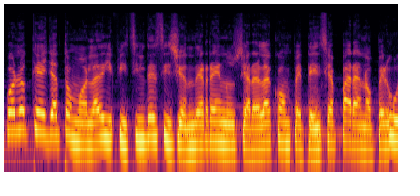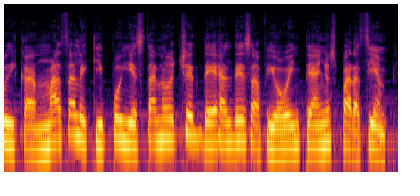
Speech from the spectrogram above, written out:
por lo que ella tomó la difícil decisión de renunciar a la competencia para no perjudicar más más al equipo y esta noche deja el desafío 20 años para siempre.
